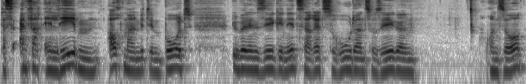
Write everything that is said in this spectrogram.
das einfach erleben, auch mal mit dem Boot über den See Genezareth zu rudern, zu segeln und so.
